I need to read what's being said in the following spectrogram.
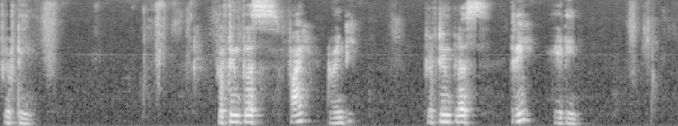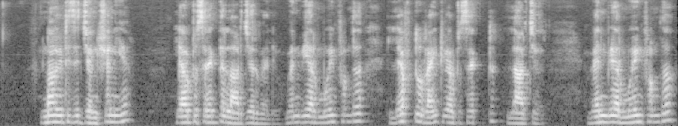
15 15 plus 5 20 15 plus 3 18 now it is a junction here you have to select the larger value. When we are moving from the left to right we have to select larger. When we are moving from the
